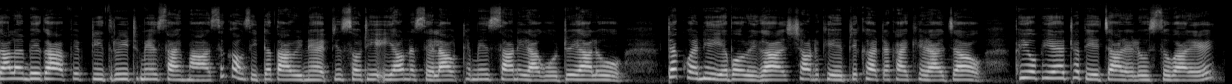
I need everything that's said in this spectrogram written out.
ကားလန်ဘေးက53ထမင်းဆိုင်မှာစစ်ကောင်စီတပ်သားတွေနဲ့ပြူစော်တီအယောက်20လောက်ထမင်းစားနေတာကိုတွေ့ရလို့တက်ခွဲနှစ်ရဲဘော်တွေကရှောင်းတခင်ပြစ်ခတ်တက်ခိုက်ခဲ့တာကြောင့်ဖျို့ဖျဲထွက်ပြေးကြတယ်လို့ဆိုပါတယ်။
